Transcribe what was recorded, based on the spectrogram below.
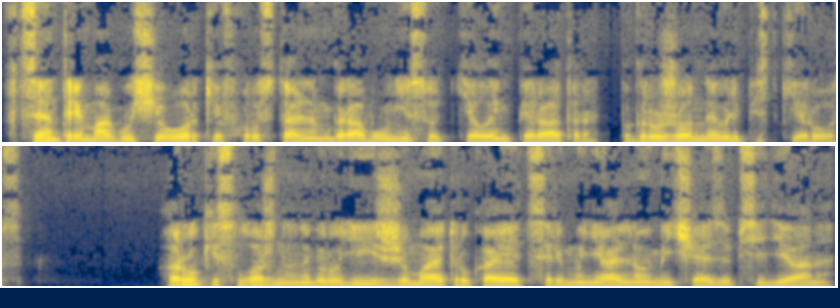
В центре могучие орки в хрустальном гробу несут тело императора, погруженное в лепестки роз. Руки сложены на груди и сжимают рукоять церемониального меча из обсидиана,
